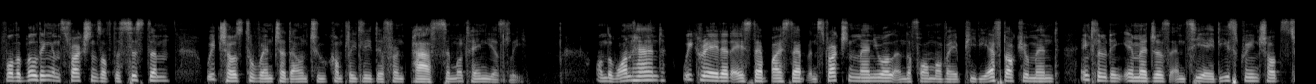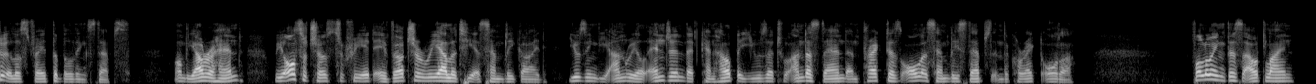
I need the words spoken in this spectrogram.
For the building instructions of the system, we chose to venture down two completely different paths simultaneously. On the one hand, we created a step-by-step -step instruction manual in the form of a PDF document, including images and CAD screenshots to illustrate the building steps. On the other hand, we also chose to create a virtual reality assembly guide using the Unreal Engine that can help a user to understand and practice all assembly steps in the correct order. Following this outline,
